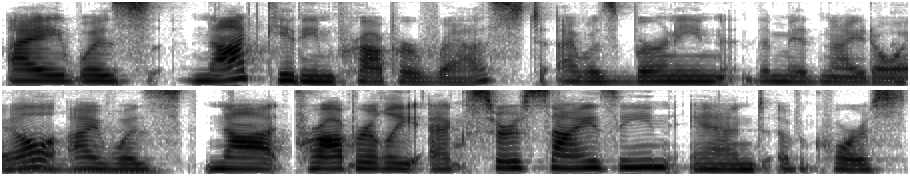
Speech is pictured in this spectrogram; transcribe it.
I was not getting proper rest. I was burning the midnight oil. I mm. was not properly exercising. And of course,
